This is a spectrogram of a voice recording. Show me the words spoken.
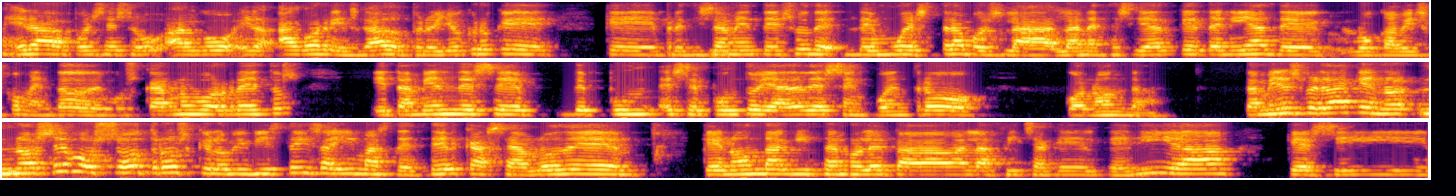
era pues eso, algo, algo arriesgado, pero yo creo que, precisamente eso demuestra pues la, necesidad que tenía de lo que habéis comentado, de buscar nuevos retos y también de ese, de ese punto ya de desencuentro con Honda. También es verdad que no, sé vosotros que lo vivisteis ahí más de cerca, se habló de que en Honda quizá no le pagaban la ficha que él quería, que sí,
